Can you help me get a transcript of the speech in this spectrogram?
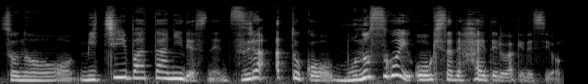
その道端にですねずらっとこうものすごい大きさで生えてるわけですよ。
